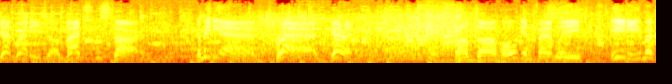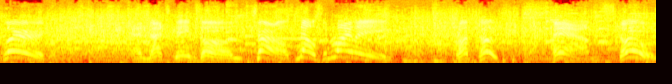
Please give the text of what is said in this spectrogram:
Get ready to match the stars. Comedian Brad Garrett. From the Hogan family, Edie McClurg. And match games on Charles Nelson Reilly. From Coach Pam Stone.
